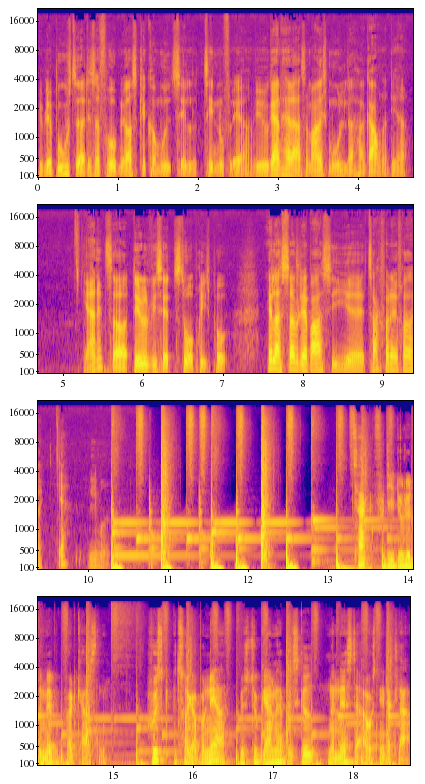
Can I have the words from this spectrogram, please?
vi bliver boostet, og det så forhåbentlig også kan komme ud til, til endnu flere. Vi vil gerne have, at der er så mange som muligt, der har gavn af det her. Gerne. Så det vil vi sætte stor pris på. Ellers så vil jeg bare sige uh, tak for i dag, Frederik. Ja, lige måde. Tak fordi du lyttede med på podcasten. Husk at trykke abonner, hvis du gerne vil have besked, når næste afsnit er klar.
